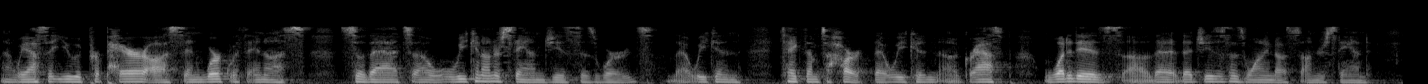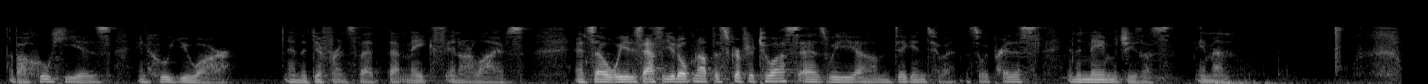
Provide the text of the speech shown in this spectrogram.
And we ask that you would prepare us and work within us so that uh, we can understand Jesus' words, that we can take them to heart, that we can uh, grasp what it is uh, that, that Jesus is wanting us to understand about who he is and who you are and the difference that that makes in our lives. And so we just ask that you'd open up the scripture to us as we um, dig into it. And so we pray this in the name of Jesus. Amen.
